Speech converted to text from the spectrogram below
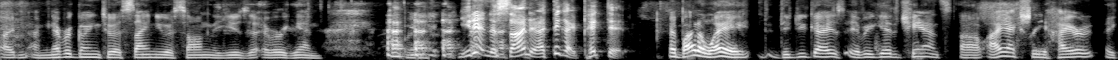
I'm, I'm never going to assign you a song to use ever again. You didn't assign it. I think I picked it. And by the way, did you guys ever get a chance? Uh, I actually hired a,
